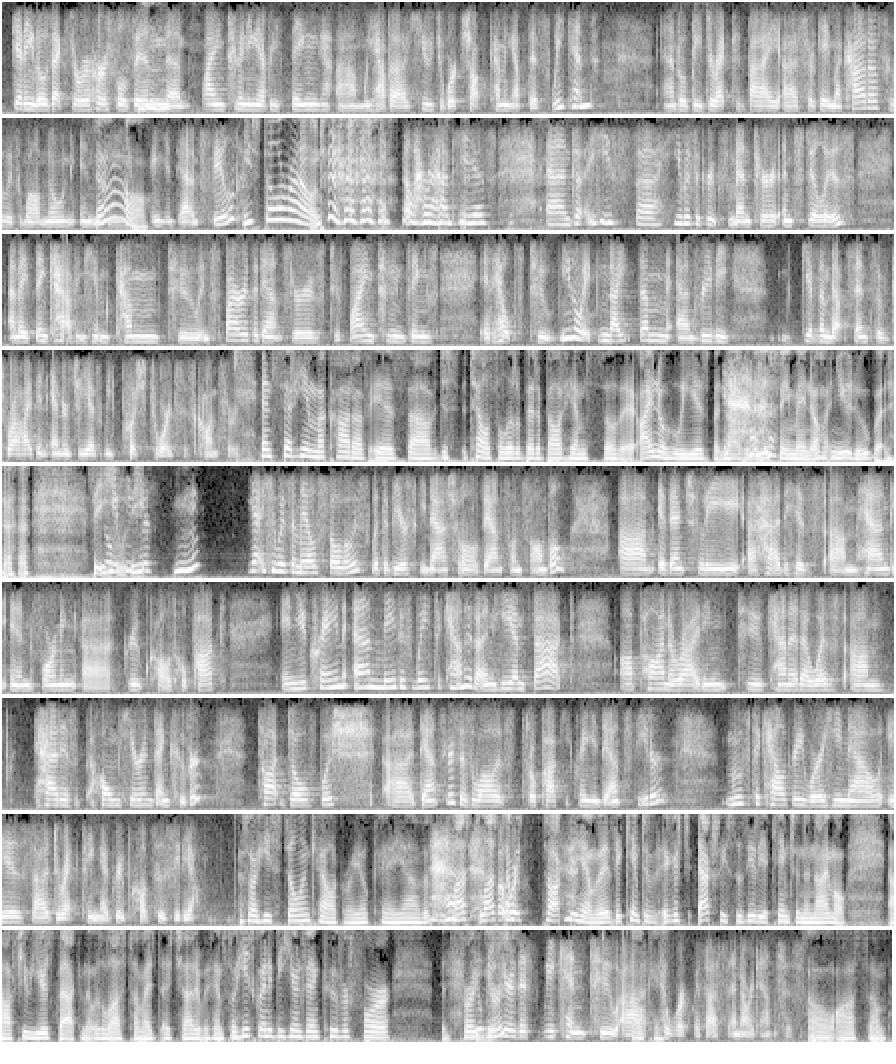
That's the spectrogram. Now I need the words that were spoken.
getting those extra rehearsals in and fine tuning everything. Um, we have a huge workshop coming up this weekend, and it'll be directed by uh, Sergei Makarov, who is well known in Oh. the Ukrainian dance field. He's still around. Still around, he is, and uh, he's uh, he was the group's mentor and still is. And I think having him come to inspire the dancers, to fine tune things, it helps to you know ignite them and really give them that sense of drive and energy as we push towards this concert. and Serhii Makarov is uh, just tell us a little bit about him so that I know who he is, but not everybody listening may know, and you do. But see, So he, he he was- Mhm. Yeah, he was a male soloist with the Virsky National Dance Ensemble. Um, eventually, uh, had his um, hand in forming a group called Hopak in Ukraine, and made his way to Canada. And he, in fact, upon arriving to Canada, was um, had his home here in Vancouver. Taught Dovbush uh, dancers as well as Tropak Ukrainian Dance Theater. Moved to Calgary, where he now is uh, directing a group called Suzirya. So he's still in Calgary. Okay, yeah. Last last time we talked to him, they, they came to actually Suzirya came to Nanaimo uh, a few years back, and that was the last time I, I chatted with him. So he's going to be here in Vancouver for for He'll be here this weekend to uh, Okay. to work with us and our dances. Oh, awesome!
